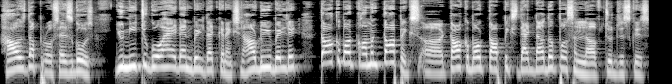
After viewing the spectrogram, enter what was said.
how's the process goes. You need to go ahead and build that connection. How do you build it? Talk about common topics. Uh, talk about topics that the other person loves to discuss.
